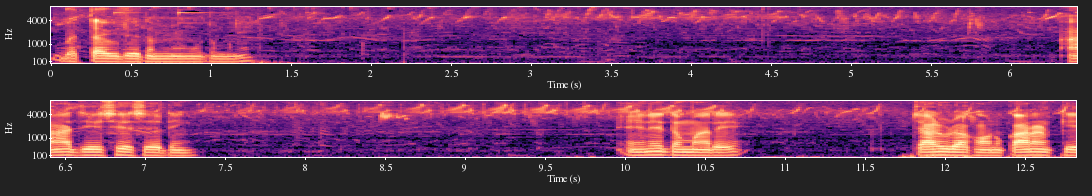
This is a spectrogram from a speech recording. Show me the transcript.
બતાવી દો તમને હું તમને. આ જે છે સેટિંગ એને તમારે ચાલુ રાખવાનું. કારણ કે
